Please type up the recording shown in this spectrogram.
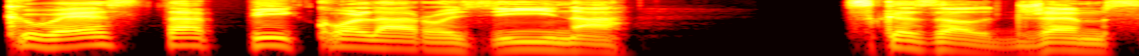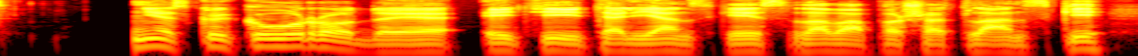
«Квеста пикола розина», — сказал Джемс, несколько уродуя эти итальянские слова по-шотландски —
